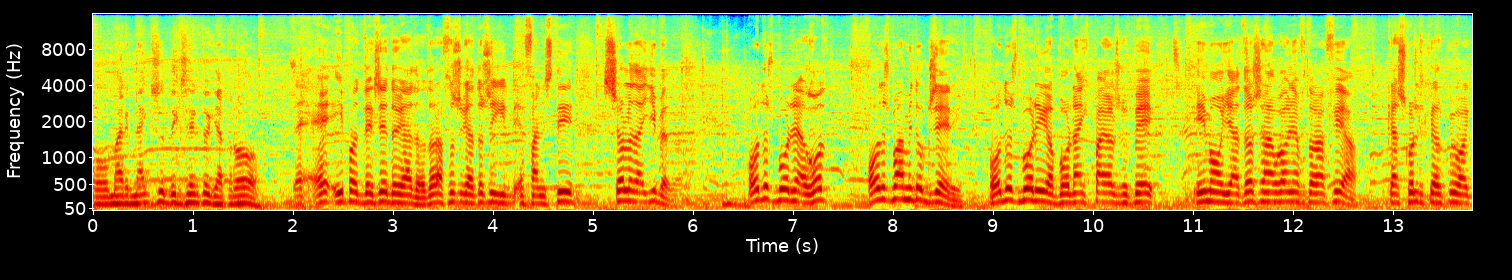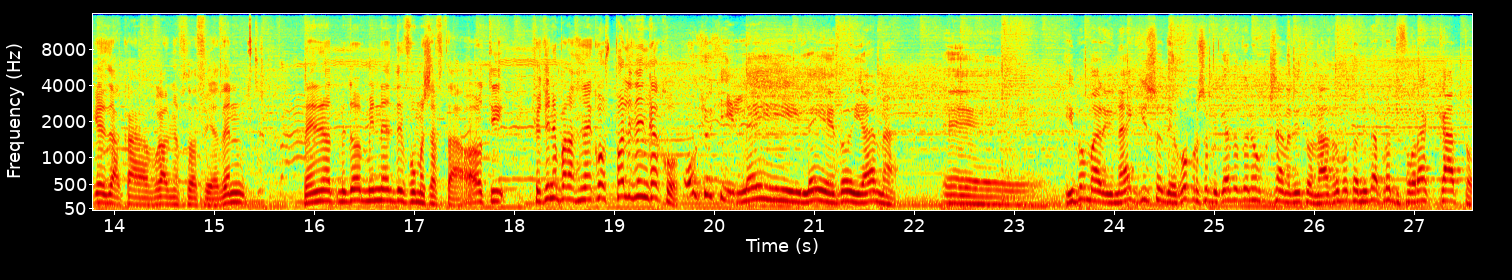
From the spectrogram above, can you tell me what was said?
ο Μαρινάκης ότι δεν ξέρει το γιατρό; Ε, ε, είπε ότι δεν ξέρει το γιατρό. Τώρα αυτός ο γιατρός έχει εμφανιστεί σε όλα τα γήπεδα. Όντως μπορεί, εγώ, όντως μπορεί να μην τον ξέρει. Όντως μπορεί, μπορεί να έχει πάει όλος και πει Είμαι ο γιατρός, να βγάλω μια φωτογραφία. Και ασχολήθηκε και πει και να βγάλω μια φωτογραφία. Δεν, δεν είναι ότι μην, το- μην εντρυφούμε σε αυτά. Ότι, και ότι είναι Παναθηναϊκός πάλι δεν είναι κακό. Όχι, όχι, λέει, λέει εδώ η Άννα. Ε, είπε ο Μαρινάκης ότι εγώ προσωπικά δεν τον έχω ξαναδεί τον άνθρωπο, τον είδα πρώτη φορά κάτω.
